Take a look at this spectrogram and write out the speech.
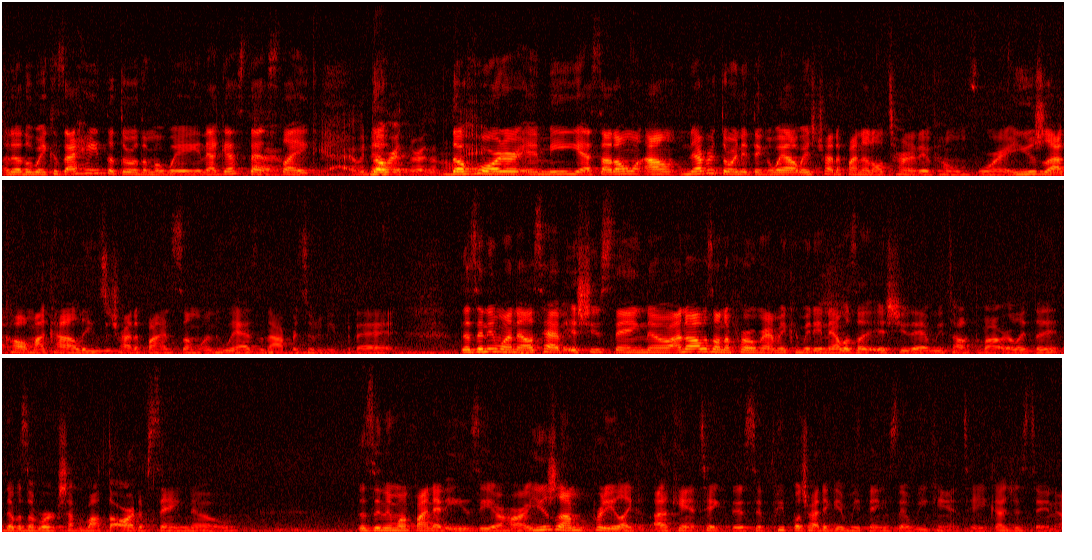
another way because I hate to throw them away. And I guess that's Oh, like yeah, I would the, never throw them the away. hoarder in me. Yes, I don't. want- I'll never throw anything away. I always try to find an alternative home for it. And usually I call my colleagues to try to find someone who has an opportunity for that. Does anyone else have issues saying no? I know I was on a programming committee and that was an issue that we talked about earlier. The, there was a workshop about the art of saying no. Does anyone find that easy or hard? Usually I'm pretty like, I can't take this. If people try to give me things that we can't take, I just say no.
